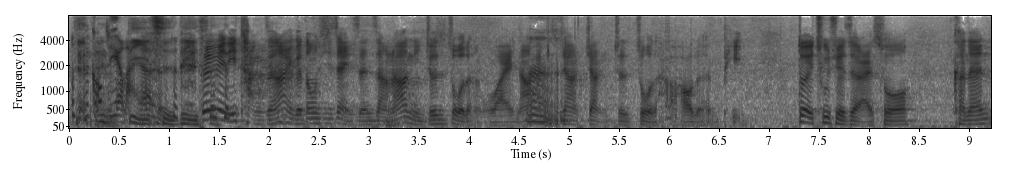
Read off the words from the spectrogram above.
的。公斤要来第一次，第一次，因为你躺着，那有个东西在你身上，然后你就是坐的很歪，然后这样叫你就是坐的好好的很平。对初学者来说，可能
